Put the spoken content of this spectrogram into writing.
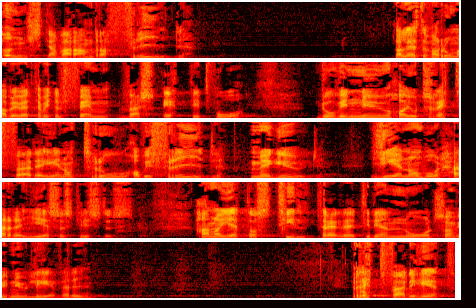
önskar varandra frid? Jag läste från Romarbrevet kapitel 5, vers 1-2. Då vi nu har gjort rättfärdiga genom tro har vi frid med Gud genom vår Herre Jesus Kristus. Han har gett oss tillträde till den nåd som vi nu lever i. Rättfärdighet.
